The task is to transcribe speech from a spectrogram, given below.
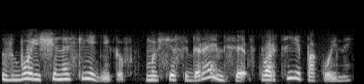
сборище наследников. Мы все собираемся в квартире покойной.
